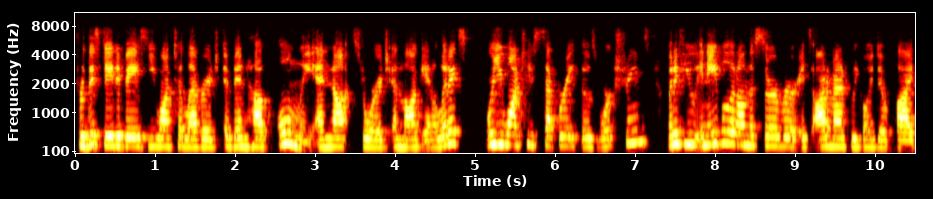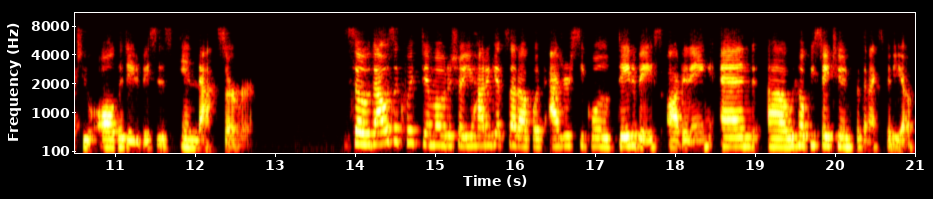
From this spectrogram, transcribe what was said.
for this database, you want to leverage Event Hub only and not storage and log analytics, or you want to separate those work streams. But if you enable it on the server, it's automatically going to apply to all the databases in that server. So that was a quick demo to show you how to get set up with Azure SQL database auditing. And uh, we hope you stay tuned for the next video.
